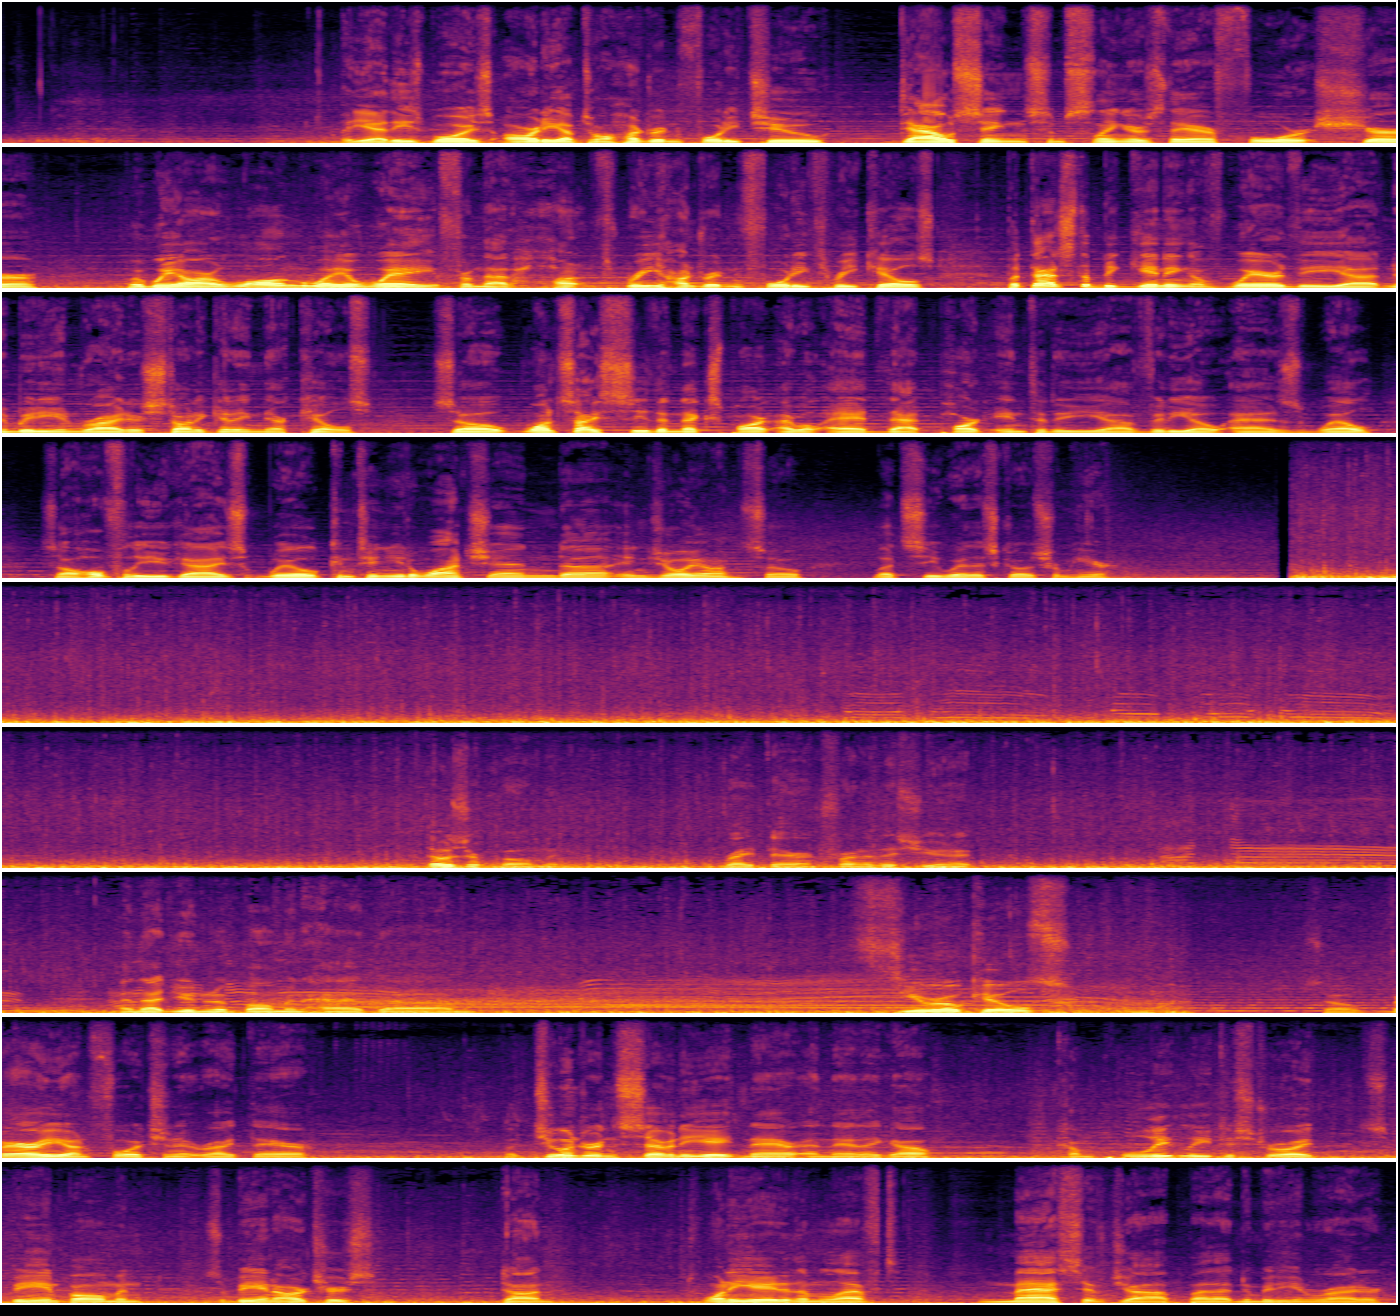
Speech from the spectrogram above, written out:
But yeah, these boys already up to 142, dousing some slingers there for sure. But we are a long way away from that 343 kills. But that's the beginning of where the uh, Numidian riders started getting their kills. So once I see the next part, I will add that part into the uh, video as well. So hopefully you guys will continue to watch and uh, enjoy on. So let's see where this goes from here. Those are bowmen right there in front of this unit. And that unit of bowmen had um, zero kills. So very unfortunate right there. But 278 in there, and there they go. Completely destroyed. Sabaean Bowmen, Sabaean Archers, done. 28 of them left. Massive job by that Numidian rider.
